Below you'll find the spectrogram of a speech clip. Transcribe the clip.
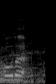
艦砲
